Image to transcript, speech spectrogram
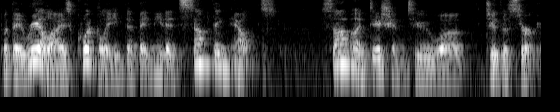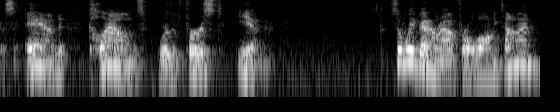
But they realized quickly that they needed something else, some addition to, uh, to the circus. And clowns were the first in. So we've been around for a long time.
